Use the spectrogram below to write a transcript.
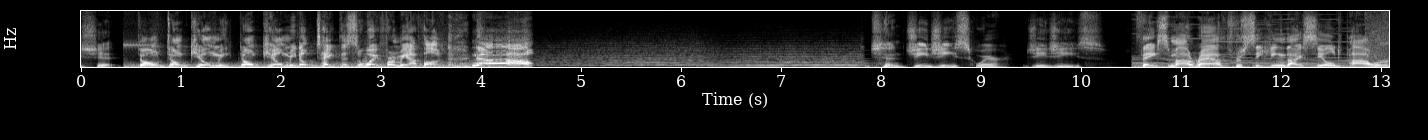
shit. Don't, don't kill me. Don't kill me. Don't take this away from me. I thought, no! GG, Square. GG's. Face my wrath for seeking thy sealed power.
